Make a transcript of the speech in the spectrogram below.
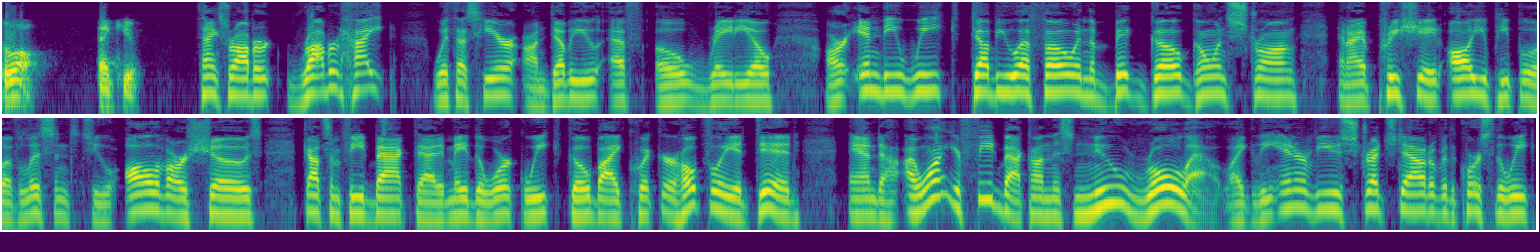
Cool. Thank you. Thanks, Robert. Robert Hight with us here on WFO Radio. Our Indy Week, WFO, and the Big Go going strong. And I appreciate all you people who have listened to all of our shows. Got some feedback that it made the work week go by quicker. Hopefully it did. And I want your feedback on this new rollout, like the interviews stretched out over the course of the week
